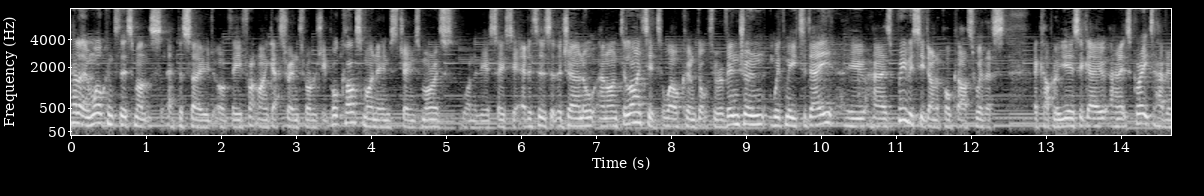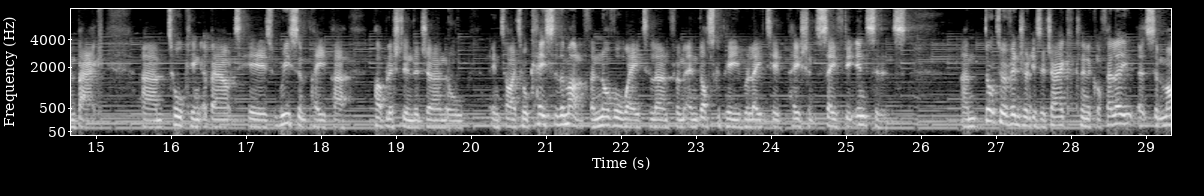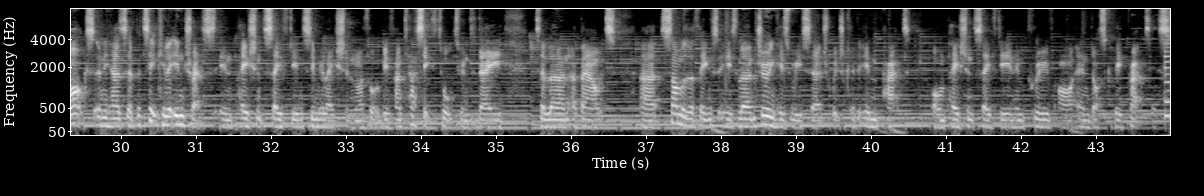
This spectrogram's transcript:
Hello and welcome to this month's episode of the Frontline Gastroenterology podcast. My name is James Morris, one of the associate editors at the journal, and I'm delighted to welcome Dr. Ravindran with me today, who has previously done a podcast with us a couple of years ago, and it's great to have him back um, talking about his recent paper published in the journal entitled Case of the Month, a novel way to learn from endoscopy related patient safety incidents. Um, Dr. Ravindran is a JAG clinical fellow at St Mark's and he has a particular interest in patient safety and simulation. And I thought it would be fantastic to talk to him today to learn about uh, some of the things that he's learned during his research which could impact on patient safety and improve our endoscopy practice.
